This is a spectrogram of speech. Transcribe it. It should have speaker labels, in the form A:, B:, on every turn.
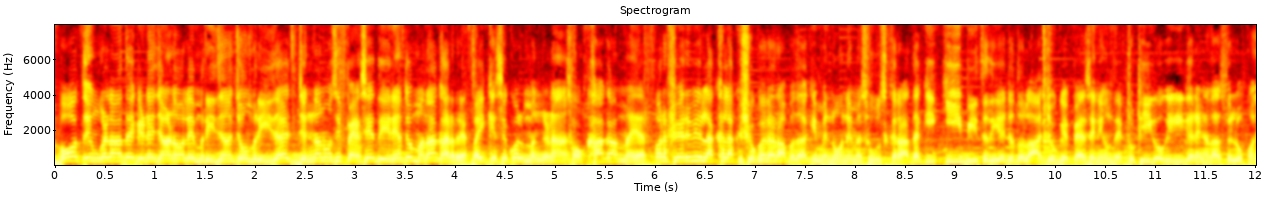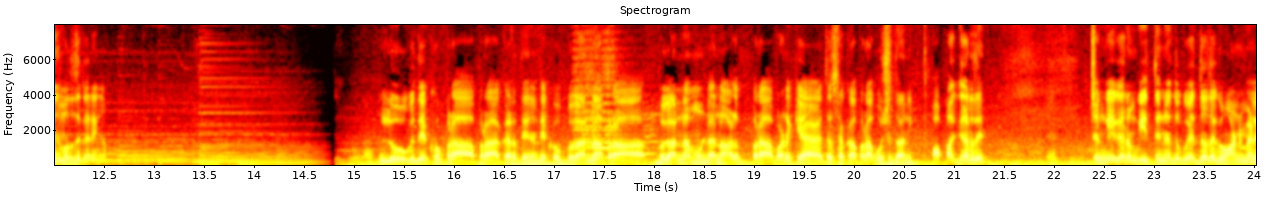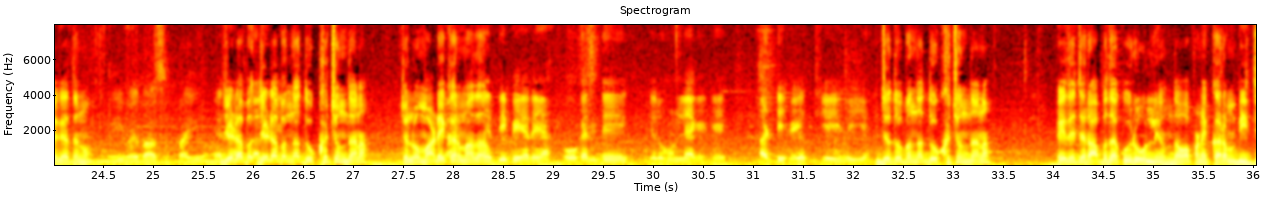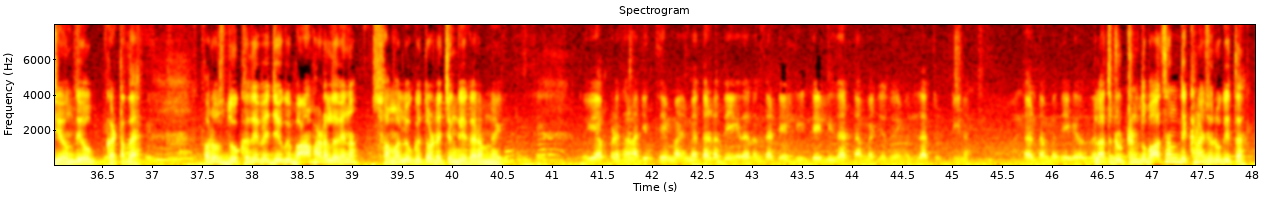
A: ਬਹੁਤ ਉਂਗਲਾਂ ਤੇ ਗਿਣੇ ਜਾਣ ਵਾਲੇ ਮਰੀਜ਼ਾਂ ਚੋਂ ਮਰੀਜ਼ ਹੈ ਜਿਨ੍ਹਾਂ ਨੂੰ ਅਸੀਂ ਪੈਸੇ ਦੇ ਰਹੇ ਹਾਂ ਤੇ ਉਹ ਮਨਾ ਕਰ ਰਿਹਾ। ਬਾਈ ਕਿਸੇ ਕੋਲ ਮੰਗਣਾ ਸੌਖਾ ਕੰਮ ਹੈ ਯਾਰ। ਪਰ ਫਿਰ ਵੀ ਲੱਖ ਲੱਖ ਸ਼ੁਕਰ ਹੈ ਰੱਬ ਦਾ ਕਿ ਮੈਨੂੰ ਉਹਨੇ ਮਹਿਸੂਸ ਕਰਾਦਾ ਕਿ ਕੀ ਬੀਤਦੀ ਹੈ ਜਦੋਂ ਇਲਾਜ ਜੋਗੇ ਪੈਸੇ ਨਹੀਂ ਹੁੰਦੇ। ਤੂੰ ਠੀਕ ਹੋ ਗਈ ਕੀ ਕਰੇਗਾ ਦੱਸ ਫਿਰ ਲੋਕਾਂ ਦੀ ਮਦਦ ਕਰੇਗਾ? ਲੋਕ ਦੇਖੋ ਭਰਾ ਭਰਾ ਕਰਦੇ ਨੇ। ਦੇਖੋ ਬਗਾਨਾ ਭਰਾ ਬਗਾਨਾ ਮੁੰਡਾ ਨਾਲ ਭਰਾ ਬਣ ਕੇ ਆਇਆ ਤੇ ਸਕਾ ਭਰਾ ਪੁੱਛਦਾ ਨਹੀਂ। ਪਾਪਾ ਕੀ ਕਰਦੇ? ਚੰਗੇ ਕਰਮ ਕੀਤੇ ਨੇ ਤਾਂ ਕੋਈ ਇਦਾਂ ਦਾ ਗਵਾਂਢ ਮਿਲ ਗਿਆ ਤੈਨੂੰ।
B: ਨਹੀਂ ਬਾਈ ਬਸ ਭਾਈ
A: ਜਿਹੜਾ ਜਿਹੜਾ ਬੰਦਾ ਦੁੱਖ ਚ ਹੁੰਦਾ ਨਾ ਚਲੋ ਮਾੜੇ ਕਰਮਾਂ ਦਾ।
C: ਇੱਦੀ ਪਏ ਰਹੇ ਉਹ ਕਹਿੰਦੇ ਜਦੋਂ ਹੁਣ ਲੈ ਕੇ ਗਏ ਅੱਡੀ ਫੇਰ ਉੱਥੇ ਆਈ ਹੋਈ ਆ।
A: ਜਦੋਂ ਬੰਦਾ ਦੁੱਖ ਚ ਹੁੰਦਾ ਨਾ ਇਹਦੇ ਚ ਰੱਬ ਦਾ ਕੋਈ ਰੋਲ ਨਹੀਂ ਹੁੰਦਾ ਉਹ ਆਪਣੇ ਕਰਮ ਬੀਜੇ ਹੁੰਦੇ ਉਹ ਕੱਟਦਾ ਹੈ। ਪਰ ਉਸ ਦੁੱਖ ਦੇ ਵਿੱਚ ਜੇ ਕੋਈ ਬਾਹ ਫੜ ਲਵੇ ਨਾ ਸਮਝ ਲਓ ਕਿ ਤੁਹਾਡੇ ਚੰਗੇ ਕਰਮ ਨੇ।
C: ਤੁਸੀਂ ਆਪਣੇ ਥਾਣਾ ਜਿੱਥੇ ਮੈਂ ਮੈਂ ਤੁਹਾਡਾ ਦੇਖਦਾ ਰਹਿੰਦਾ ਡੇਲੀ ਡੇਲੀ ਤੁਹਾਡਾ ਮੈਂ ਜਦੋਂ ਹੀ ਮੇਰੀ ਲੱਤ ਟੁੱਟੀ ਨਾ ਤੁਹਾਡਾ ਮੈਂ ਦੇਖਦਾ ਰਹਿੰਦਾ।
A: ਲੱਤ ਟੁੱਟਣ ਤੋਂ ਬਾਅਦ ਸਾਨੂੰ ਦੇਖਣਾ ਸ਼ੁਰੂ ਕੀਤਾ?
